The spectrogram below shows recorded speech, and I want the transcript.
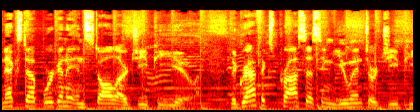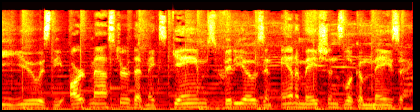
Next up, we're going to install our GPU. The Graphics Processing Unit or GPU is the art master that makes games, videos, and animations look amazing.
